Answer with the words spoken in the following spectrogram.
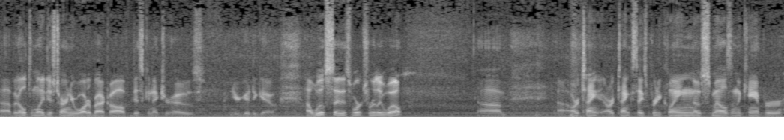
Uh, but ultimately, just turn your water back off, disconnect your hose, and you're good to go. I will say this works really well. Um, uh, our tank our tank stays pretty clean, no smells in the camper,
